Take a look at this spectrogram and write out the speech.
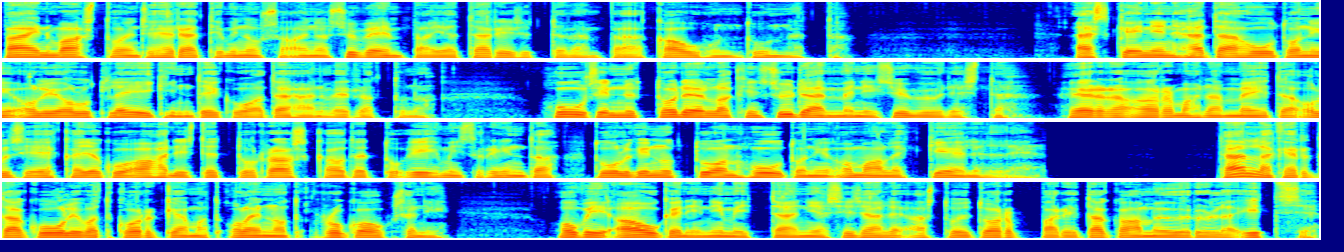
Päinvastoin se herätti minussa aina syvempää ja tärisyttävämpää kauhun tunnetta. Äskeinen hätähuutoni oli ollut leikin tekoa tähän verrattuna. Huusin nyt todellakin sydämeni syvyydestä. Herra armahda meitä olisi ehkä joku ahdistettu, raskautettu ihmisrinta tulkinnut tuon huutoni omalle kielelleen. Tällä kertaa kuulivat korkeammat olennot rukoukseni. Ovi aukeni nimittäin ja sisälle astui torppari takamöyryllä itse,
